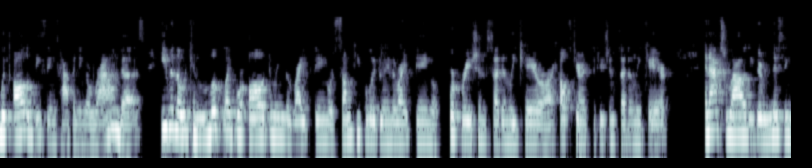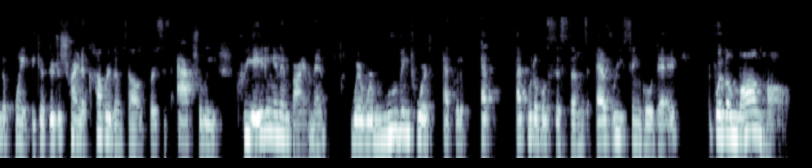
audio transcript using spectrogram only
with all of these things happening around us, even though it can look like we're all doing the right thing or some people are doing the right thing or corporations suddenly care or our healthcare institutions suddenly care, in actuality, they're missing the point because they're just trying to cover themselves versus actually creating an environment where we're moving towards equitable, equitable systems every single day for the long haul,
